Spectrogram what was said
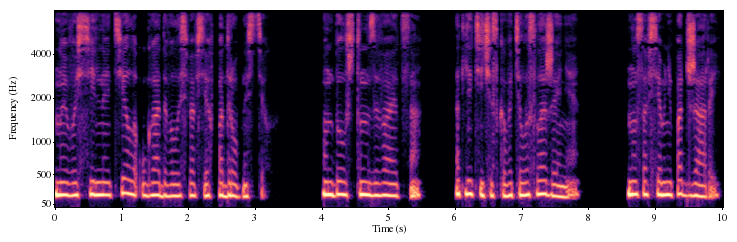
но его сильное тело угадывалось во всех подробностях. Он был, что называется, атлетического телосложения, но совсем не поджарый,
